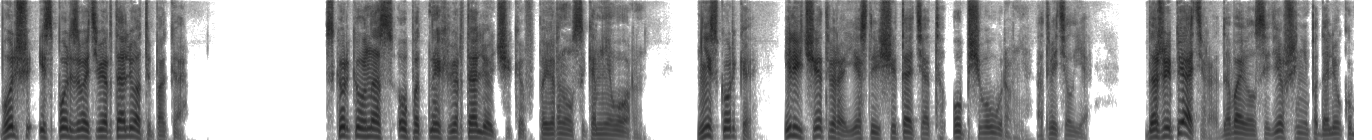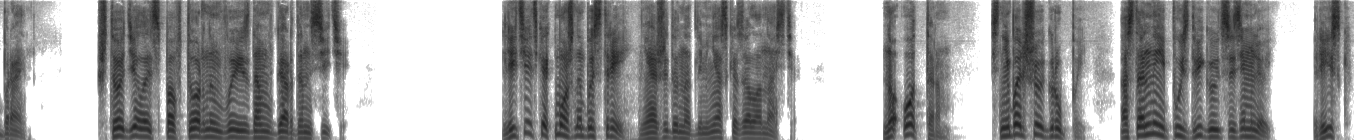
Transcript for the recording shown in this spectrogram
Больше использовать вертолеты пока». «Сколько у нас опытных вертолетчиков?» — повернулся ко мне Ворон. «Нисколько. Или четверо, если считать от общего уровня», — ответил я. «Даже пятеро», — добавил сидевший неподалеку Брайан. «Что делать с повторным выездом в Гарден-Сити?» «Лететь как можно быстрее», — неожиданно для меня сказала Настя. «Но оттором, с небольшой группой. Остальные пусть двигаются землей. Риск?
